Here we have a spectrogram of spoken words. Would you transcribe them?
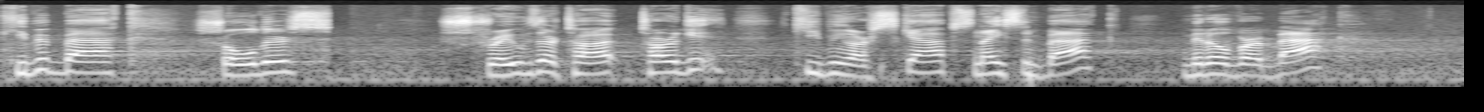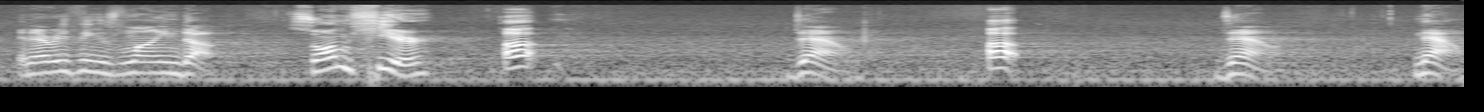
keep it back, shoulders straight with our tar target, keeping our scaps nice and back, middle of our back, and everything is lined up. So I'm here, up, down, up, down. Now,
